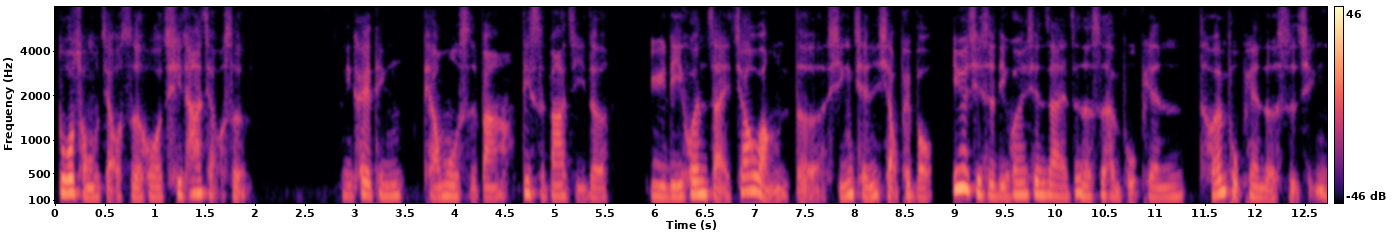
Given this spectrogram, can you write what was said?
多重角色或其他角色，你可以听条目十八第十八集的。与离婚仔交往的行前小配包，因为其实离婚现在真的是很普遍、很普遍的事情。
